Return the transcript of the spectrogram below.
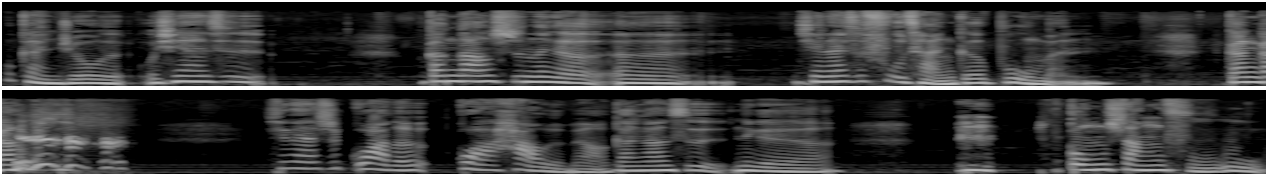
我感觉我我现在是刚刚是那个呃，现在是妇产科部门，刚刚 现在是挂的挂号有没有？刚刚是那个工商服务，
